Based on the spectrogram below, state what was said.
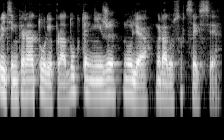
при температуре продукта ниже 0 градусов Цельсия.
